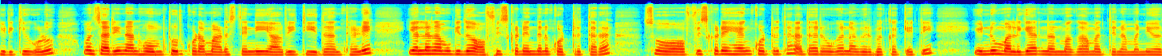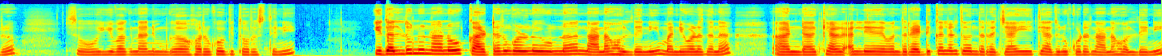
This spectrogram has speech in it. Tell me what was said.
ಕಿಟಕಿಗಳು. ಒಂದು ಸಾರಿ ನಾನು ಹೋಮ್ ಟೂರ್ ಕೂಡ ಮಾಡಿಸ್ತೀನಿ ಯಾವ ರೀತಿ ಇದೆ ಅಂಥೇಳಿ ಎಲ್ಲ ನಮಗಿದು ಆಫೀಸ್ ಕಡೆಯಿಂದನೂ ಕೊಟ್ಟಿರ್ತಾರೆ. ಸೊ ಆಫೀಸ್ ಕಡೆ ಹೆಂಗೆ ಕೊಟ್ಟಿರ್ತಾರೆ ಅದರೊಳಗೆ ನಾವು ಇರಬೇಕಾಕೈತಿ. ಇನ್ನೂ ಮಲ್ಗ್ಯಾರ ನನ್ನ ಮಗ ಮತ್ತು ನಮ್ಮ ಮನೆಯವರು. ಸೊ ಇವಾಗ ನಾನು ನಿಮ್ಗೆ ಹೊರಗೆ ಹೋಗಿ ತೋರಿಸ್ತೀನಿ. ಇದಲ್ದು ನಾನು ಕಾರ್ಟನ್ಗಳ್ನು ಇವನ್ನ ನಾನು ಹೊಲ್ದೇನಿ, ಮನೆ ಒಳಗನ. ಆ್ಯಂಡ್ ಕೆಳ, ಅಲ್ಲಿ ಒಂದು ರೆಡ್ ಕಲರ್ದು ಒಂದು ರಜಾಯಿ ಐತಿ ಅದನ್ನು ಕೂಡ ನಾನು ಹೊಲ್ದೇನಿ.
